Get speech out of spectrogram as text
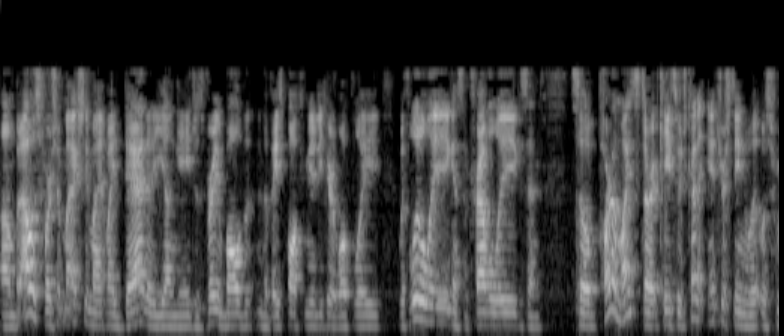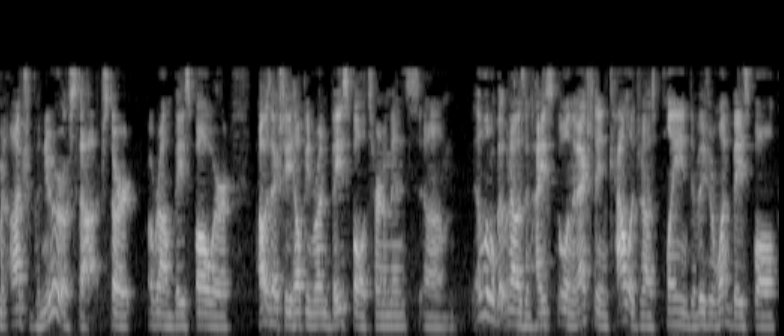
Um, but I was fortunate. My, actually, my, my dad at a young age was very involved in the baseball community here locally with Little League and some travel leagues. And so part of my start, Casey, which kind of interesting, was from an entrepreneurial start, start around baseball where I was actually helping run baseball tournaments um, a little bit when I was in high school, and then actually in college when I was playing Division One baseball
